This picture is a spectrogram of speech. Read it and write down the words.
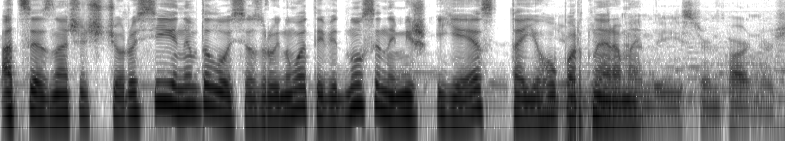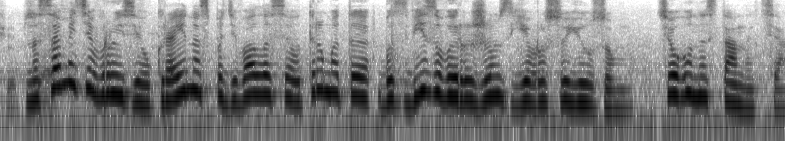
А це значить, що Росії не вдалося зруйнувати відносини між єС та його партнерами. На саміті в Ризі Україна сподівалася отримати безвізовий режим з Євросоюзом. Цього не станеться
